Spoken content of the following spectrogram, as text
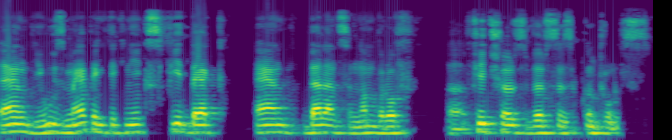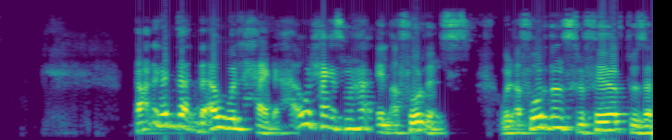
and use mapping techniques feedback and balance number of features versus controls تعال نبدأ بأول حاجة. أول حاجة اسمها ال affordance وال affordance refer to the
